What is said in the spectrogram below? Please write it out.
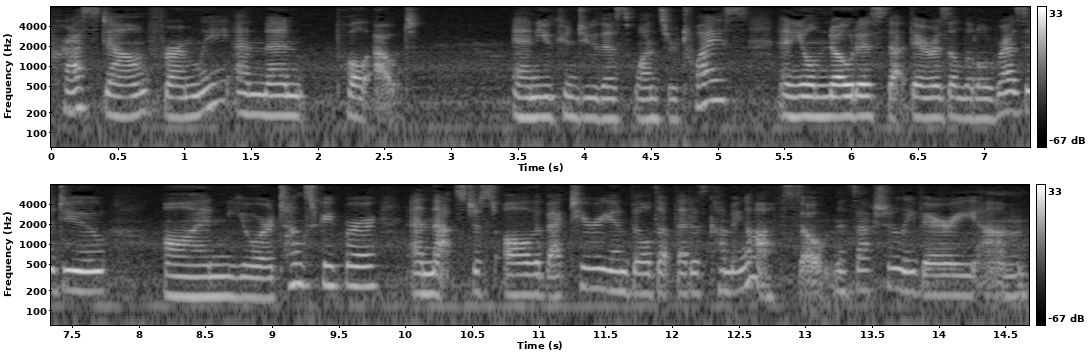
press down firmly, and then pull out. And you can do this once or twice, and you'll notice that there is a little residue on your tongue scraper, and that's just all the bacteria and buildup that is coming off. So it's actually very um,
